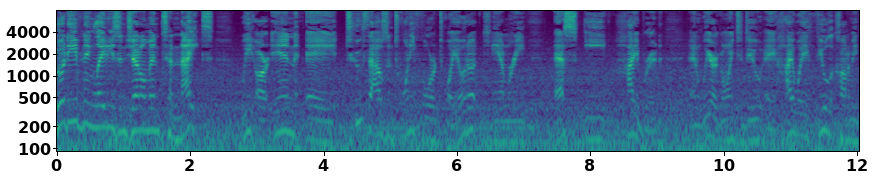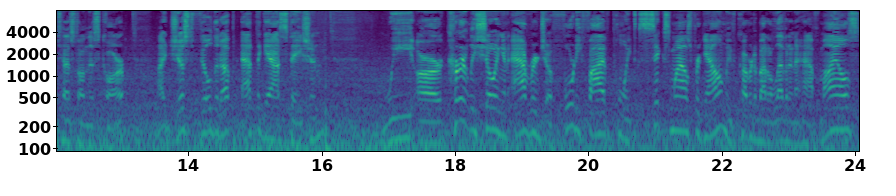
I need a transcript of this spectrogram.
Good evening, ladies and gentlemen. Tonight, we are in a 2024 Toyota Camry SE Hybrid, and we are going to do a highway fuel economy test on this car. I just filled it up at the gas station. We are currently showing an average of 45.6 miles per gallon. We've covered about 11 and a half miles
